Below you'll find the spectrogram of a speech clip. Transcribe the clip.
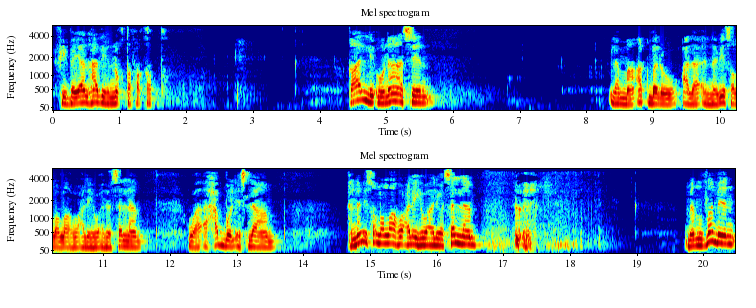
في بيان هذه النقطة فقط. قال لأناس لما أقبلوا على النبي صلى الله عليه وآله وسلم وأحبوا الإسلام النبي صلى الله عليه وآله وسلم من ضمن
